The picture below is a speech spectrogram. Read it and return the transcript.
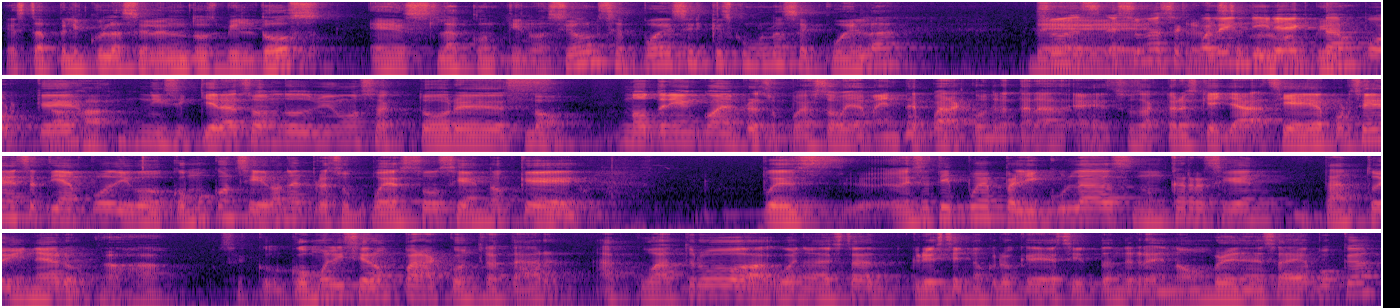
Esta película salió en el 2002. Es la continuación. Se puede decir que es como una secuela. Es- es una secuela indirecta porque Ajá. ni siquiera son los mismos actores. No. No tenían con el presupuesto, obviamente, para contratar a esos actores que ya. Si de por sí en ese tiempo, digo, ¿cómo consiguieron el presupuesto siendo que. Pues ese tipo de películas nunca reciben tanto dinero? Ajá. O sea, c- ¿Cómo le hicieron para contratar a cuatro? a- bueno, esta Christie no creo que haya sido tan de renombre en esa época,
